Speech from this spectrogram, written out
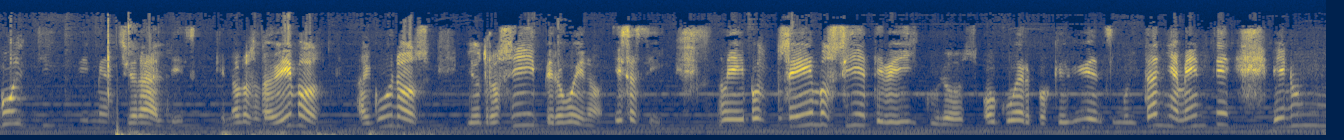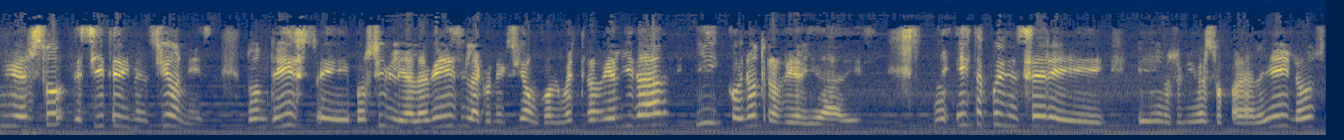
multidimensionales, que no lo sabemos, algunos y otros sí, pero bueno, es así. Eh, poseemos siete vehículos o cuerpos que viven simultáneamente en un universo de siete dimensiones, donde es eh, posible a la vez la conexión con nuestra realidad y con otras realidades. Estas pueden ser eh, los universos paralelos,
